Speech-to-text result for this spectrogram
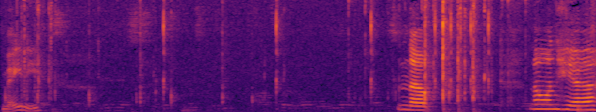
Maybe. No. No one here.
